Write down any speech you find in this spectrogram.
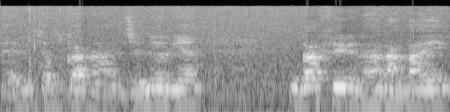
nayebi te en tout cas na je n'ai rien nga fere na na ngai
